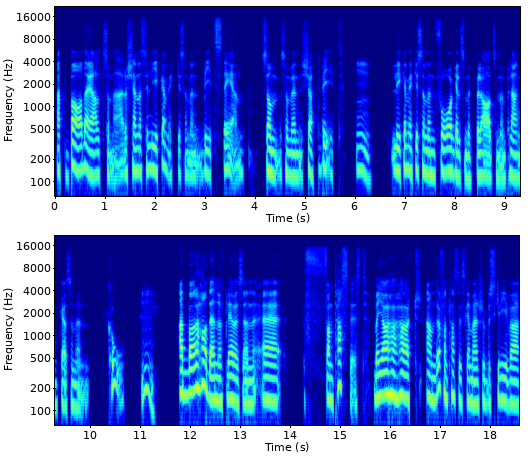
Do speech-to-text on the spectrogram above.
att bada i allt som är och känna sig lika mycket som en bit sten som, som en köttbit. Mm. Lika mycket som en fågel, som ett blad, som en planka, som en ko. Mm. Att bara ha den upplevelsen är fantastiskt. Men jag har hört andra fantastiska människor beskriva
